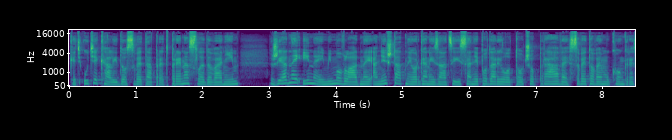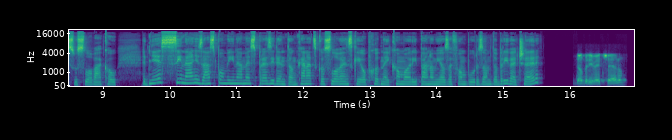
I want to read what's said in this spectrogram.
keď utekali do sveta pred prenasledovaním, Žiadnej inej mimovládnej a neštátnej organizácii sa nepodarilo to, čo práve Svetovému kongresu Slovákov. Dnes si na ne zaspomíname s prezidentom Kanadsko-Slovenskej obchodnej komory pánom Jozefom Burzom. Dobrý večer. Dobrý večer.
